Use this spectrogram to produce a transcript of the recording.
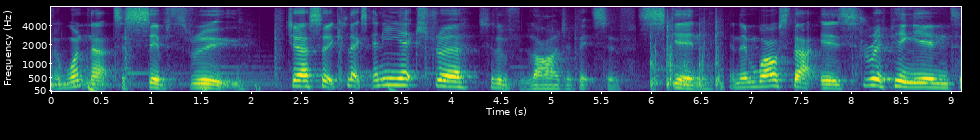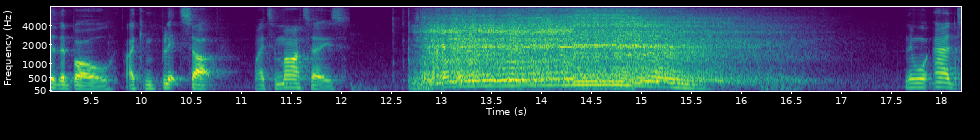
I want that to sieve through just so it collects any extra sort of larger bits of skin. And then whilst that is dripping into the bowl, I can blitz up my tomatoes. And then we'll add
